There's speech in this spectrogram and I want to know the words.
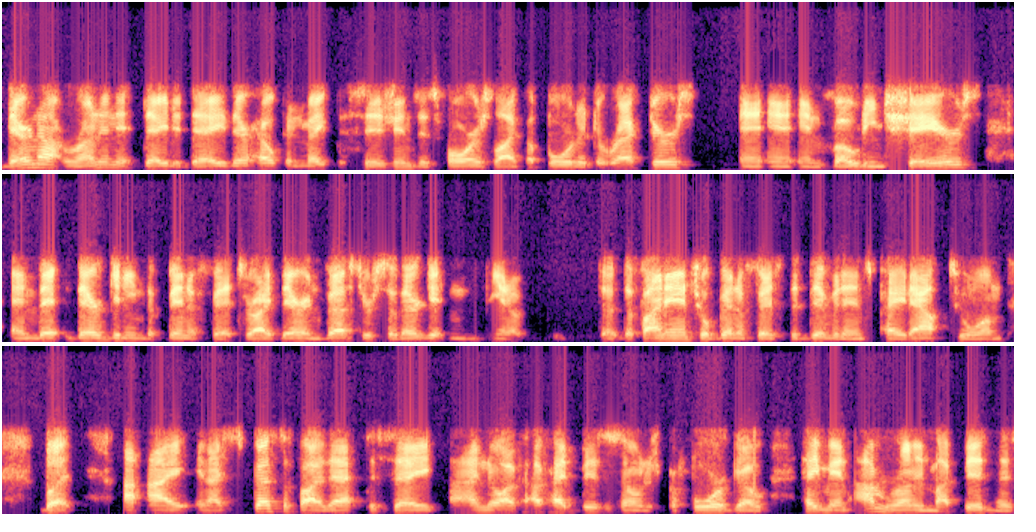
they're not running it day to day. They're helping make decisions as far as like a board of directors and, and, voting shares, and they're, they're getting the benefits, right? They're investors, so they're getting, you know, the, the financial benefits, the dividends paid out to them. But I, and I specify that to say, I know I've, I've had business owners before go, Hey man, I'm running my business.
